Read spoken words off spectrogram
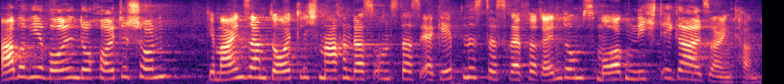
Aber wir wollen doch heute schon gemeinsam deutlich machen, dass uns das Ergebnis des Referendums morgen nicht egal sein kann.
